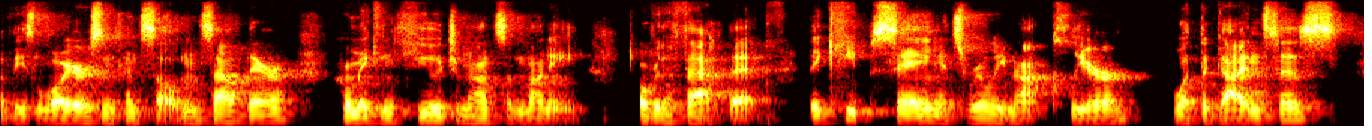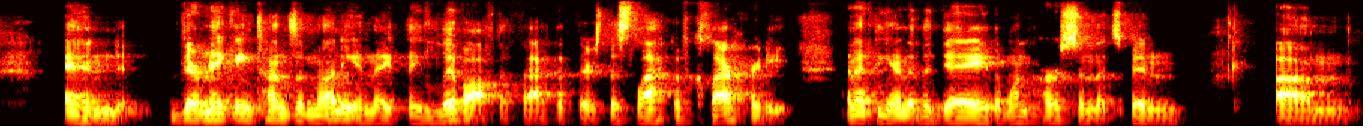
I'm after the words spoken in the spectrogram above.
of these lawyers and consultants out there who are making huge amounts of money over the fact that they keep saying it's really not clear what the guidance is. And they're making tons of money and they, they live off the fact that there's this lack of clarity. And at the end of the day the one person that's been um,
